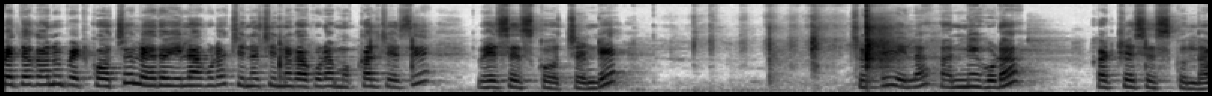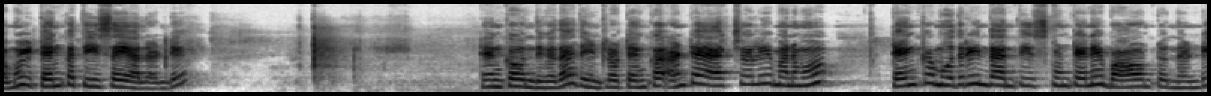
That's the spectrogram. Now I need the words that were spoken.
పెద్దగాను పెట్టుకోవచ్చు. లేదా ఇలా కూడా చిన్న చిన్నగా కూడా ముక్కలు చేసి వేసేసుకోవచ్చండి. చూడండి ఇలా అన్నీ కూడా కట్ చేసేసుకుందాము. ఈ టెంక తీసేయాలండి. టెంక ఉంది కదా దీంట్లో టెంక. అంటే యాక్చువల్లీ మనము టెంక ముదిరిన దాన్ని తీసుకుంటేనే బాగుంటుందండి.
